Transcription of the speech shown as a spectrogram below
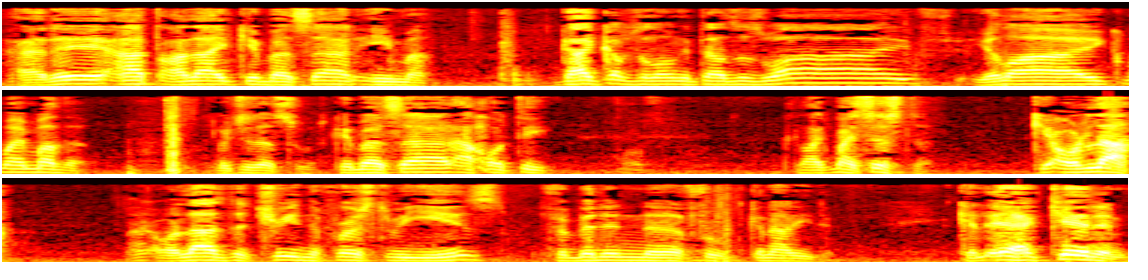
Hare at alay kebasar ima. Guy comes along and tells his wife, "You're like my mother," which is asur. Kibasar achoti, like my sister. Ki orla. Orla is the tree in the first three years, forbidden uh, fruit, cannot eat it. Kilei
